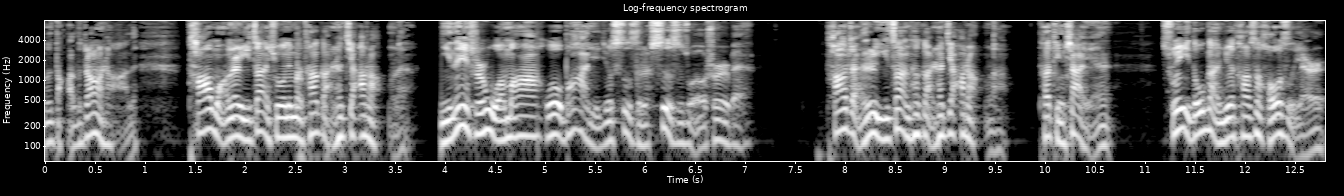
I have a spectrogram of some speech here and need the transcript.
子、打打仗啥的。他往那一站，兄弟们，他赶上家长了。你那时候，我妈和我爸也就四十了，四十左右岁呗。他在那一站，他赶上家长了，他挺吓人，所以都感觉他是好使人。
